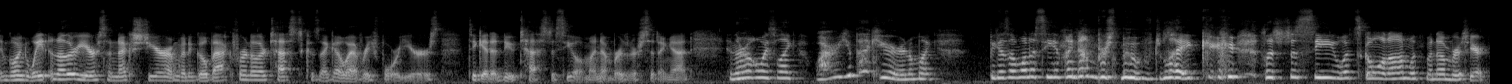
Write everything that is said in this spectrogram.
am going to wait another year, so next year I'm going to go back for another test because I go every four years to get a new test to see what my numbers are sitting at. And they're always like, why are you back here? And I'm like, because I want to see if my numbers moved. Like, let's just see what's going on with my numbers here.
